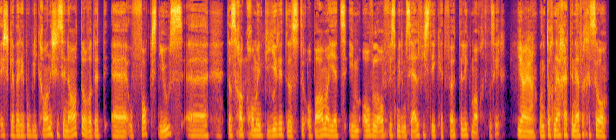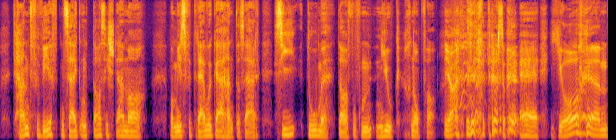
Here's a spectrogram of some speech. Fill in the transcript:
ist, glaube ich, ein republikanischer Senator, der dort äh, auf Fox News äh, das kann kommentieren, dass der Obama jetzt im Oval Office mit dem Selfie-Stick hat Fotos gemacht von sich. Ja, ja. Und doch nachher dann einfach so die Hände verwirft und sagt, und das ist der Mann, wo mir das Vertrauen gegeben haben, dass er sein Daumen darf auf dem Nuke-Knopf haben. Ja. da so, äh, ja, ähm,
